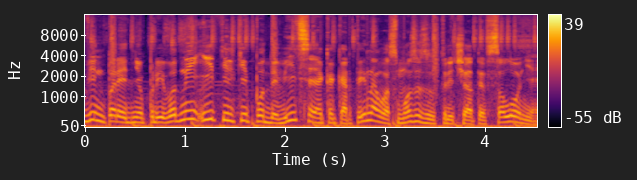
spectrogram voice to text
Він передньоприводний, і тільки подивіться, яка картина вас може зустрічати в салоні.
